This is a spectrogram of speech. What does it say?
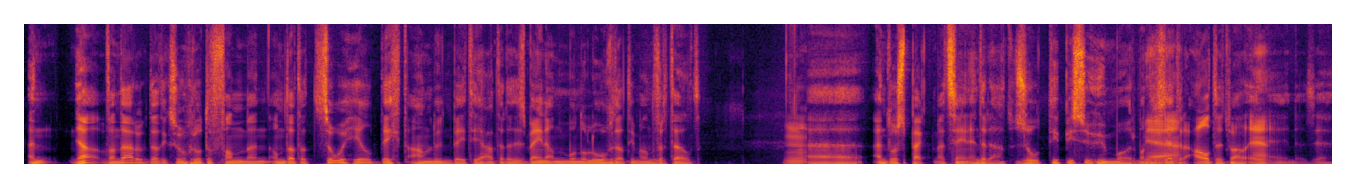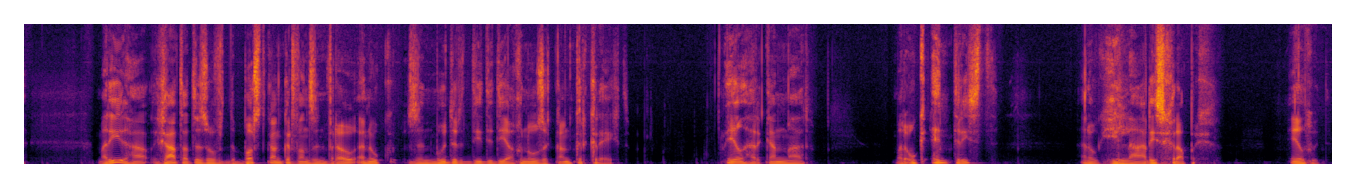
En ja, vandaar ook dat ik zo'n grote fan ben, omdat het zo heel dicht aanleunt bij theater. Dat is bijna een monoloog dat die man vertelt. Ja. Eh, en doorspekt met zijn inderdaad zo typische humor. Want Ja. die zit er altijd wel in. Ja. Dus, eh, maar hier ga- gaat het dus over de borstkanker van zijn vrouw en ook zijn moeder die de diagnose kanker krijgt. Heel herkenbaar. Maar ook intriest en ook hilarisch grappig. Heel goed.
